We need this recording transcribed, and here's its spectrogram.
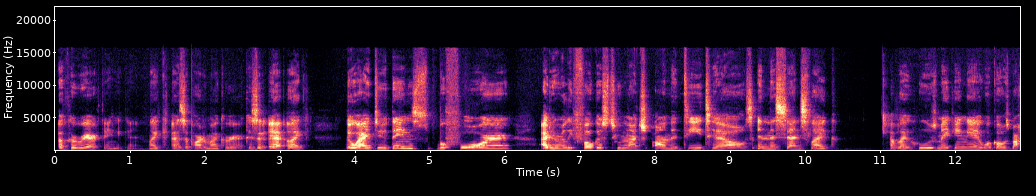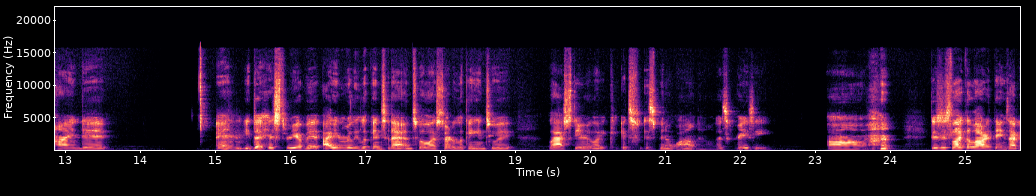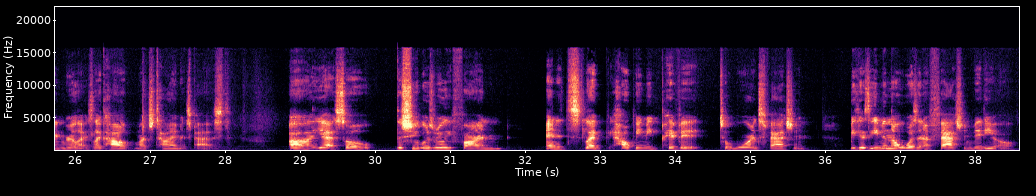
a career thing again, like as a part of my career. Because uh, like the way I do things before, I didn't really focus too much on the details in the sense like of like who's making it, what goes behind it, and the history of it. I didn't really look into that until I started looking into it last year. Like it's it's been a while now. That's crazy. Um, there's just like a lot of things I didn't realize, like how much time has passed. Uh, yeah, so the shoot was really fun and it's like helping me pivot towards fashion. Because even though it wasn't a fashion video,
